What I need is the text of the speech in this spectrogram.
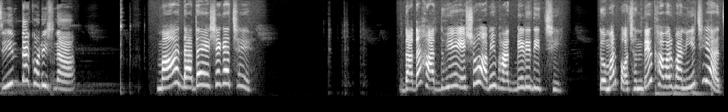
চিন্তা করিস না। মা দাদা এসে গেছে। দাদা হাত ধুয়ে এসো আমি ভাত বেড়ে দিচ্ছি। তোমার পছন্দের খাবার বানিয়েছি আজ।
